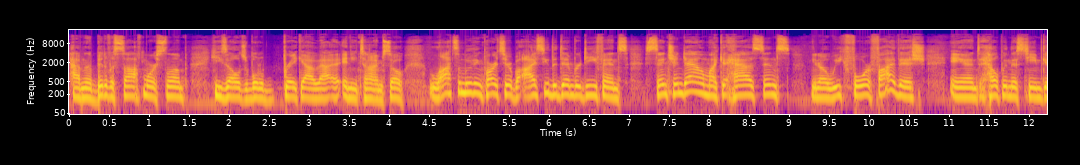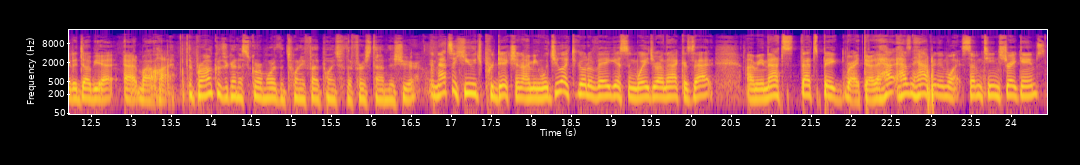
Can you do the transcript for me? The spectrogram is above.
having a bit of a sophomore slump, he's eligible to break out of that at any time. So, lots of moving parts here, but I see the Denver defense cinching down like it has since, you know, week four, or five ish, and helping this team get a W at, at Mile High. The Broncos are going to score more than 25 points for the first time this year. And that's a huge prediction. I mean, would you like to go to Vegas and wager on that? Because that, I mean, that's that's big right there. That ha- hasn't happened in what, 17 straight games?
